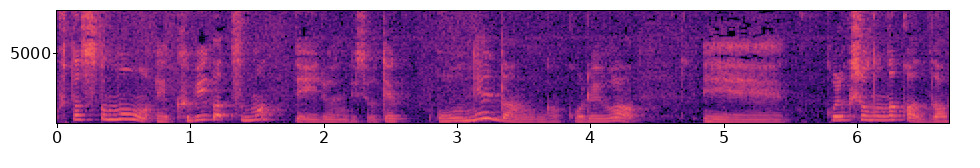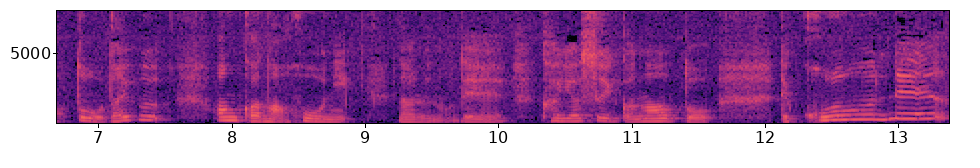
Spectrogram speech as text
2つともえ首が詰まっているんですよ。でお値段がこれは、えー、コレクションの中だとだいぶ安価な方になるので買いやすいかなと。でこれ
